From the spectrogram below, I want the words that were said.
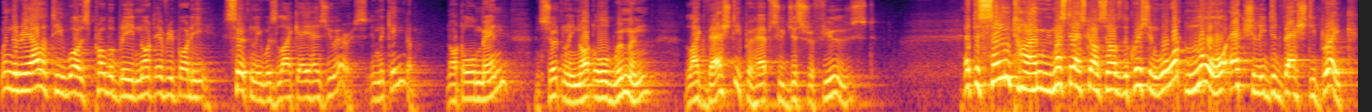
When the reality was probably not everybody certainly was like Ahasuerus in the kingdom. Not all men, and certainly not all women, like Vashti perhaps, who just refused. At the same time, we must ask ourselves the question well, what law actually did Vashti break?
